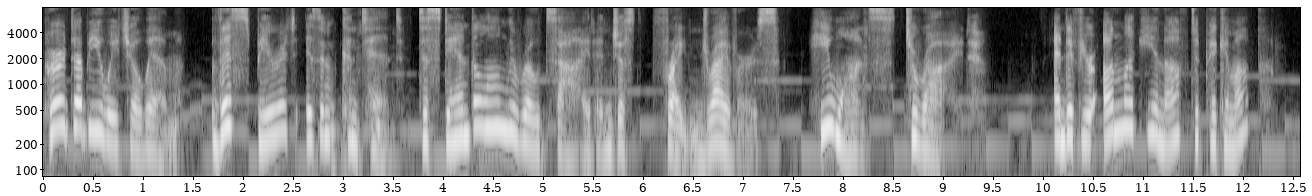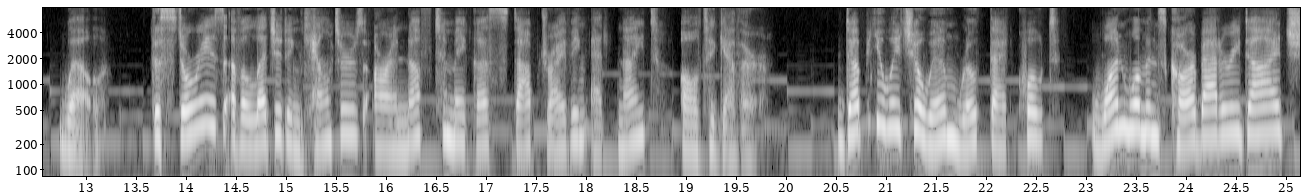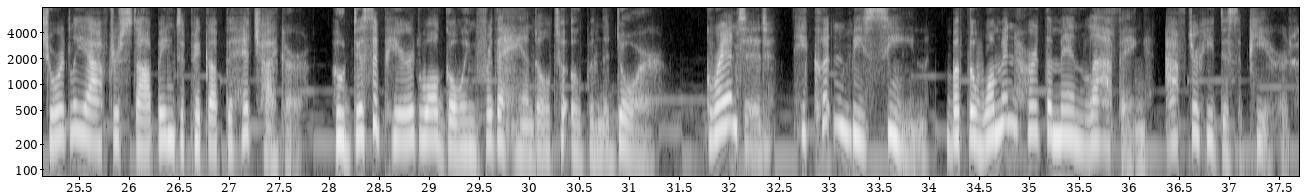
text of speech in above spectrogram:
Per WHOM, this spirit isn't content to stand along the roadside and just frighten drivers. He wants to ride. And if you're unlucky enough to pick him up, well, the stories of alleged encounters are enough to make us stop driving at night altogether. WHOM wrote that, quote, one woman's car battery died shortly after stopping to pick up the hitchhiker, who disappeared while going for the handle to open the door. Granted, he couldn't be seen, but the woman heard the man laughing after he disappeared.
